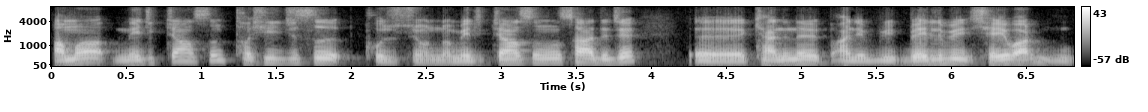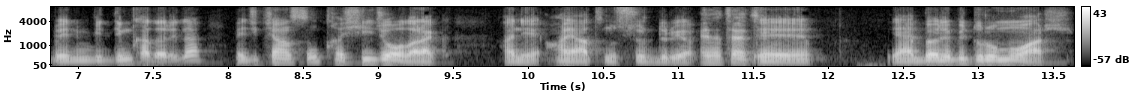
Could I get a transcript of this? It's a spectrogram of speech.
Ama Magic Johnson taşıyıcısı pozisyonunda. Magic Johnson'ın sadece e, kendine hani belli bir şey var benim bildiğim kadarıyla Magic Johnson taşıyıcı olarak hani hayatını sürdürüyor. Evet evet. E, yani böyle bir durumu var.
